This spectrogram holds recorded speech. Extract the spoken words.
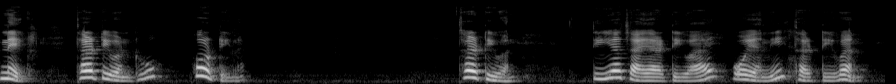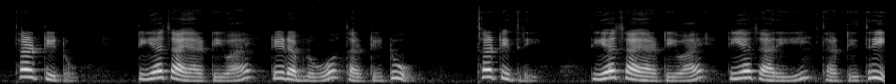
next thirty one to fourteen thirty one T H I R T Y O N E thirty one thirty two T H I R T Y T W O thirty two thirty three T H I R T Y T H R E thirty three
